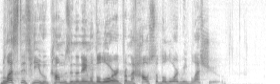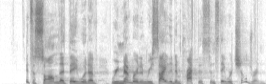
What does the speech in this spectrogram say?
Blessed is he who comes in the name of the Lord. From the house of the Lord we bless you. It's a psalm that they would have remembered and recited and practiced since they were children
